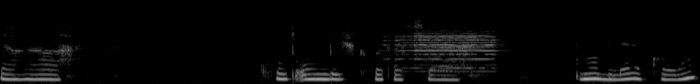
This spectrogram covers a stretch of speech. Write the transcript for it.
Ya. Kod 15 kupa kasa. Bunu bilerek koydum.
